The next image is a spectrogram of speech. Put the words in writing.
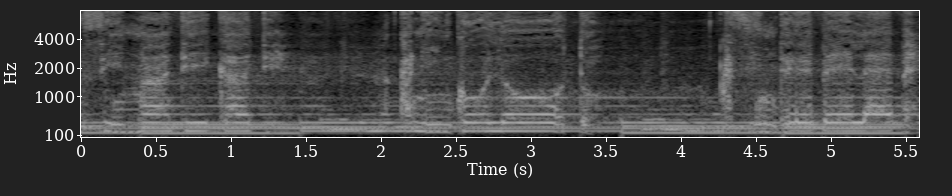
Simati Kati, Aninkoloto, Asintebelebe,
